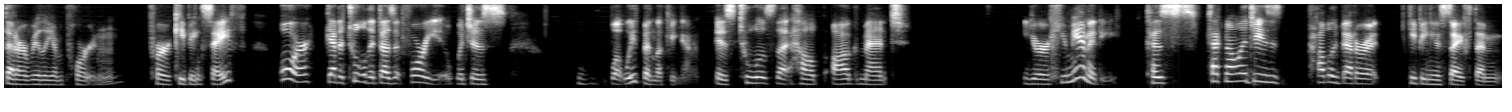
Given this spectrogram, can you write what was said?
that are really important for keeping safe or get a tool that does it for you, which is what we've been looking at is tools that help augment your humanity because technology is probably better at keeping you safe than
